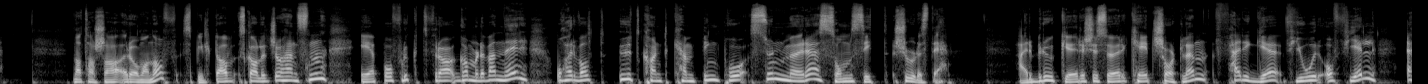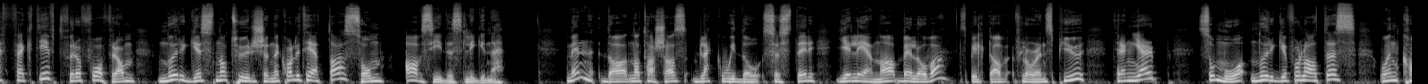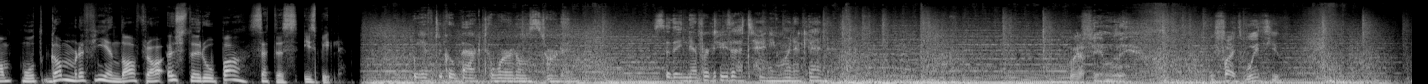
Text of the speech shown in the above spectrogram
Natasha Romanoff, spilt av Scarlett Johansson, er på flukt fra gamle venner og har valgt utkantcamping på Sunnmøre som sitt skjulested. Her bruker regissør Kate Shortland ferge, fjord og fjell effektivt for å få fram Norges naturskjønne kvaliteter som avsidesliggende. Men da Natashas Black Widow-søster Jelena Belova, spilt av Florence Pugh, trenger hjelp, så må Norge forlates, og en kamp mot gamle fiender fra Øst-Europa settes i spill. We have to go back to where it all started, so they never do that to anyone again. We're family.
